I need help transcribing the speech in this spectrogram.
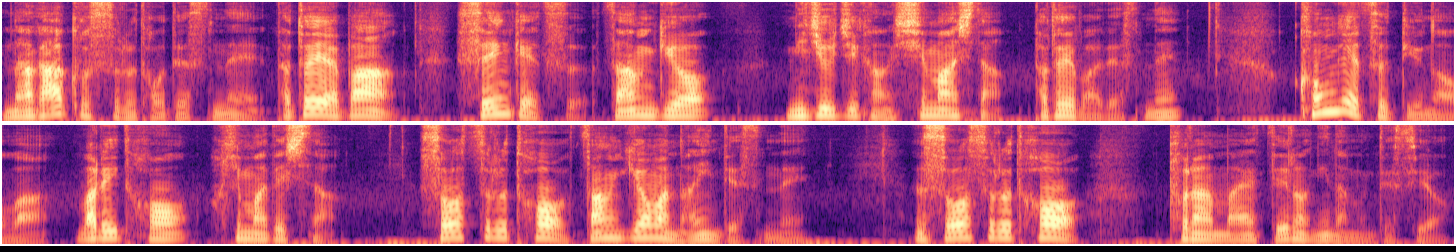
長くするとですね、例えば先月残業20時間しました。例えばですね、今月っていうのは割と暇でした。そうすると残業はないんですね。そうするとプラマイゼロになるんですよ。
